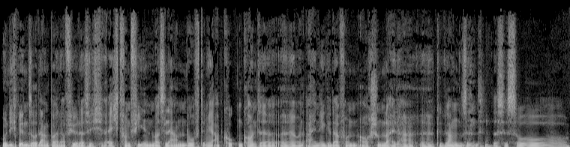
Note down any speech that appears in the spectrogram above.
Und ich bin so dankbar dafür, dass ich echt von vielen was lernen durfte, mir abgucken konnte äh, und einige davon auch schon leider äh, gegangen sind. Das ist so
